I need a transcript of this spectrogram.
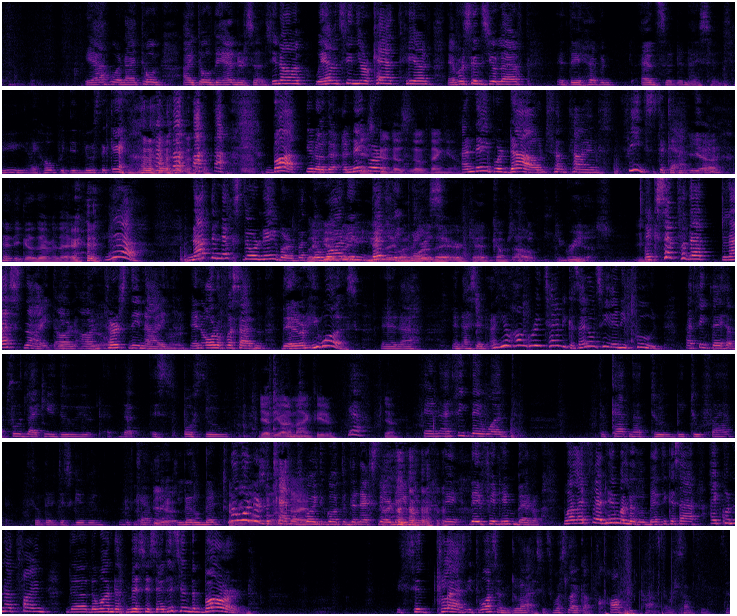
Yeah, when I told I told the Andersons, you know, we haven't seen your cat here ever since you left, and they haven't answered. And I said, gee, I hope we didn't lose the cat. but you know, the, a He neighbor kind of does his own thing, yeah. a neighbor down sometimes feeds the cat. Yeah, he goes over there. Yeah. Not the next door neighbor, but, But the one usually, in Bentley usually when we're there, Ted comes out to greet us. Except for that last night on, on Yeah. Thursday night, Right. and all of a sudden there he was, and uh, and I said, "Are you hungry, Ted? Because I don't see any food. I think they have food like you do. You that is supposed to, yeah, the automatic feeder. yeah, Yeah. And I think they want the cat not to be too fat." So they're just giving the cat like a little bit. Toby's no wonder the cat was going to go to the next door neighbor. they, they feed him better. Well, I fed him a little bit because I, I could not find the, the one that Mrs. said. It's in the barn. He said glass. It wasn't glass. It was like a coffee pot or something. So,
